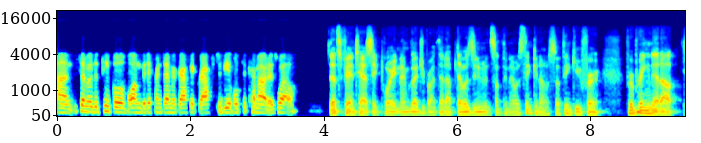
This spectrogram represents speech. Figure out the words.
um, some of the people along the different demographic graphs to be able to come out as well. That's a fantastic point, and I'm glad you brought that up. That wasn't even something I was thinking of. So thank you for for bringing that up.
